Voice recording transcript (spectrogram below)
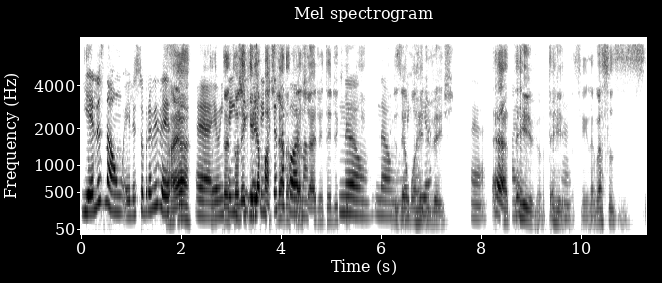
e eles não, eles sobrevivessem. Ah, é? É, eu entendi. Então, nem queria partilhar da forma. tragédia, eu entendi que, não, não, que eles iam morrer queria... de vez. É, é terrível, terrível, é. assim, negócios...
